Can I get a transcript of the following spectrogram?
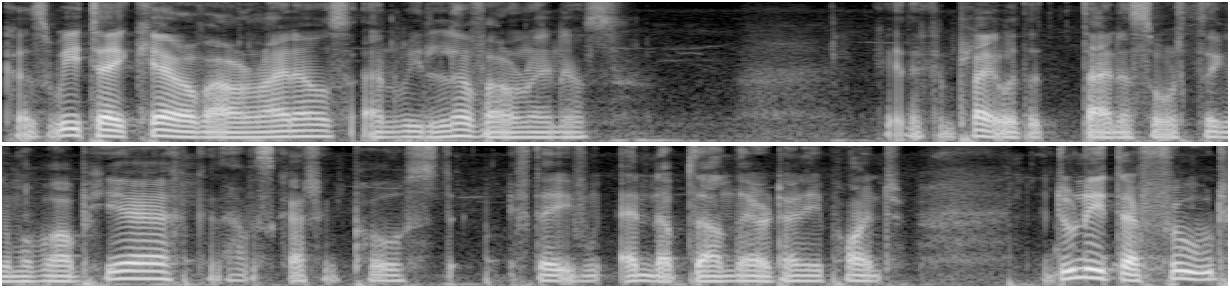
because we take care of our rhinos and we love our rhinos. Okay, they can play with the dinosaur thingamabob here. Can have a scratching post if they even end up down there at any point. They do need their food.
